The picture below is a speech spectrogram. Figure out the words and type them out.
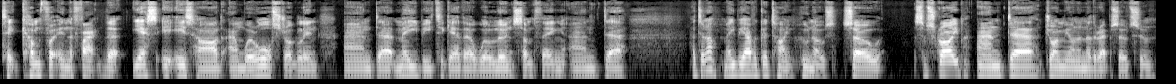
take comfort in the fact that yes, it is hard, and we're all struggling, and uh, maybe together we'll learn something, and uh, I don't know, maybe have a good time. Who knows? So subscribe and uh, join me on another episode soon.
